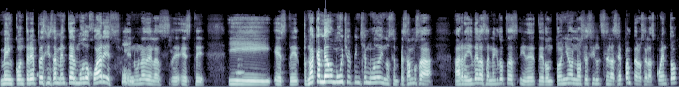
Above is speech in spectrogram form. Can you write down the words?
me encontré precisamente al Mudo Juárez en una de las, eh, este, y este, pues no ha cambiado mucho el pinche Mudo y nos empezamos a, a reír de las anécdotas y de, de Don Toño, no sé si se las sepan, pero se las cuento.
